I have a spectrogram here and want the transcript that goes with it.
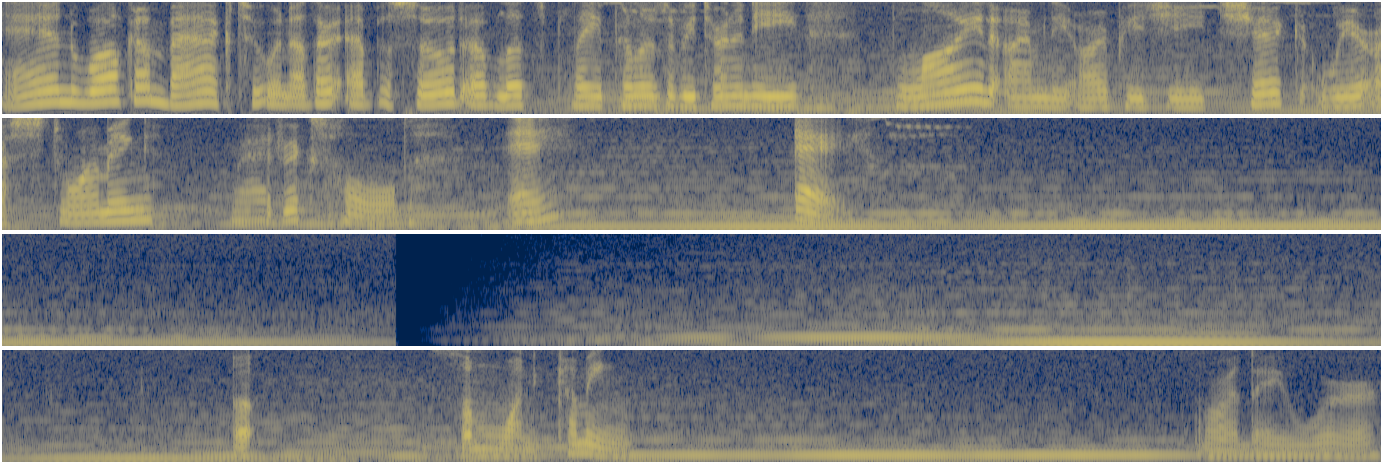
And welcome back to another episode of Let's Play Pillars of Eternity Blind. I'm the RPG chick. We are storming Raedric's Hold. A? A. Oh, someone coming. Or they were.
